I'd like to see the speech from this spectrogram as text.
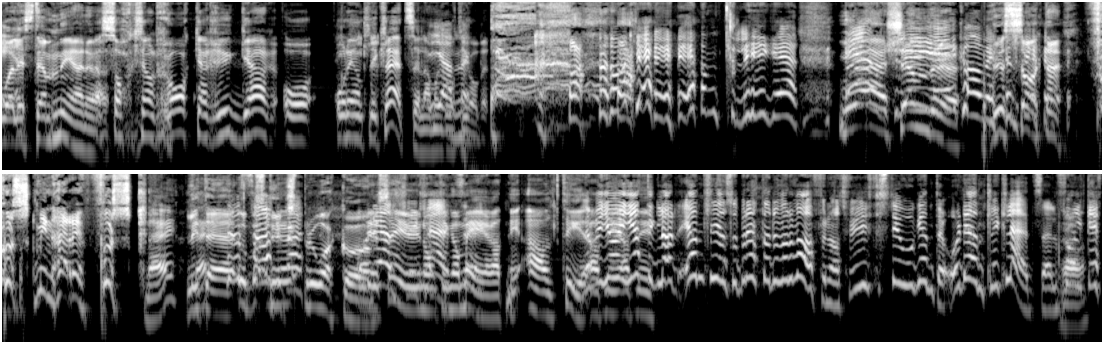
dålig stämning här nu. Jag saknar raka ryggar och ordentlig klädsel när man Ja, går till men- jobbet. Okej, äntligen! Nu erkände du! Du saknar fusk min herre, fusk! Nej. Lite uppstyrt språk och... Det säger ju någonting om er att ni alltid... Nej, men jag ni, är att ni, jätteglad. Äntligen så berättade du vad det var för något. För vi förstod inte. Ordentlig klädsel. Folk är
